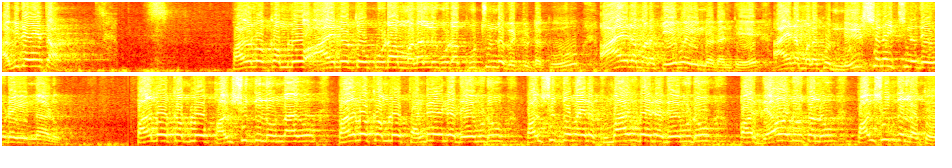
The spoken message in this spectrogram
అవిధేయత. పరలోకంలో ఆయనతో కూడా మనల్ని కూడా కూర్చుండబెట్టుటకు ఆయన మనకు ఏమై ఉన్నాడంటే ఆయన మనకు నిరీక్షణ ఇచ్చిన దేవుడై ఉన్నాడు. పరలోకంలో పరిశుద్ధులు ఉన్నారు. పరలోకంలో తండ్రి అయిన దేవుడు పరిశుద్ధమైన కుమారుడైన దేవుడు ప- దేవదూతలు పరిశుద్ధులతో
